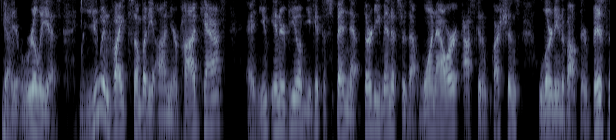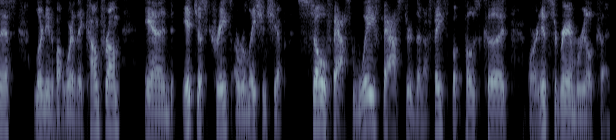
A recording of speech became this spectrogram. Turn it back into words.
Yeah. It really is. You invite somebody on your podcast and you interview them, you get to spend that 30 minutes or that one hour asking them questions, learning about their business, learning about where they come from. And it just creates a relationship so fast, way faster than a Facebook post could or an Instagram reel could.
